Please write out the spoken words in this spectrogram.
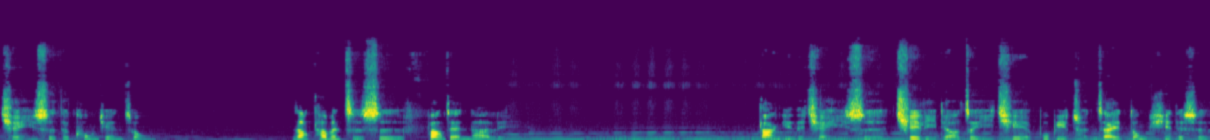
潜意识的空间中，让它们只是放在那里。当你的潜意识切离掉这一切不必存在东西的时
